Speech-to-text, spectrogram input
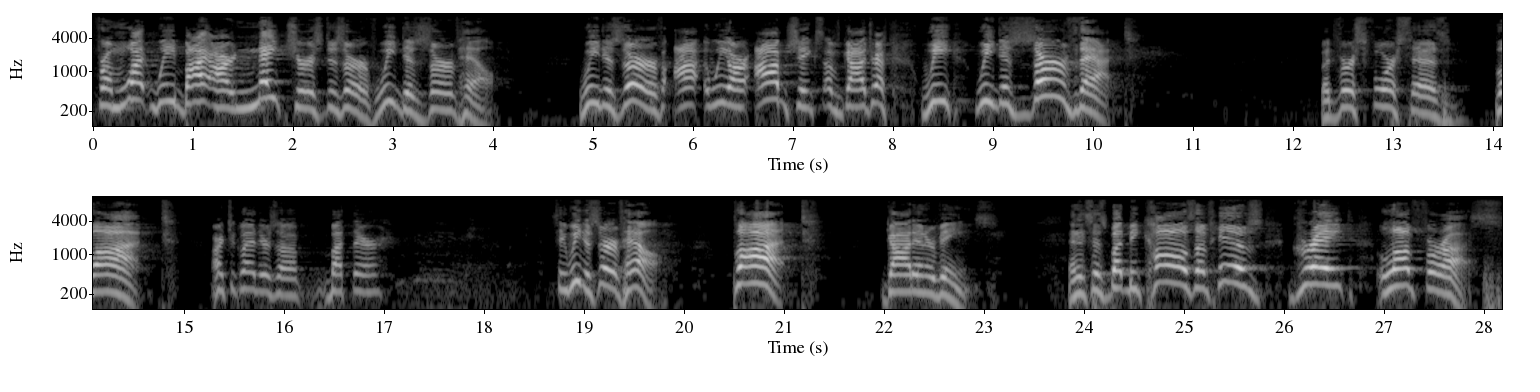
from what we by our natures deserve. We deserve hell. We deserve, uh, we are objects of God's wrath. We, we deserve that. But verse 4 says, but. Aren't you glad there's a but there? See, we deserve hell. But God intervenes. And it says, but because of his great love for us,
